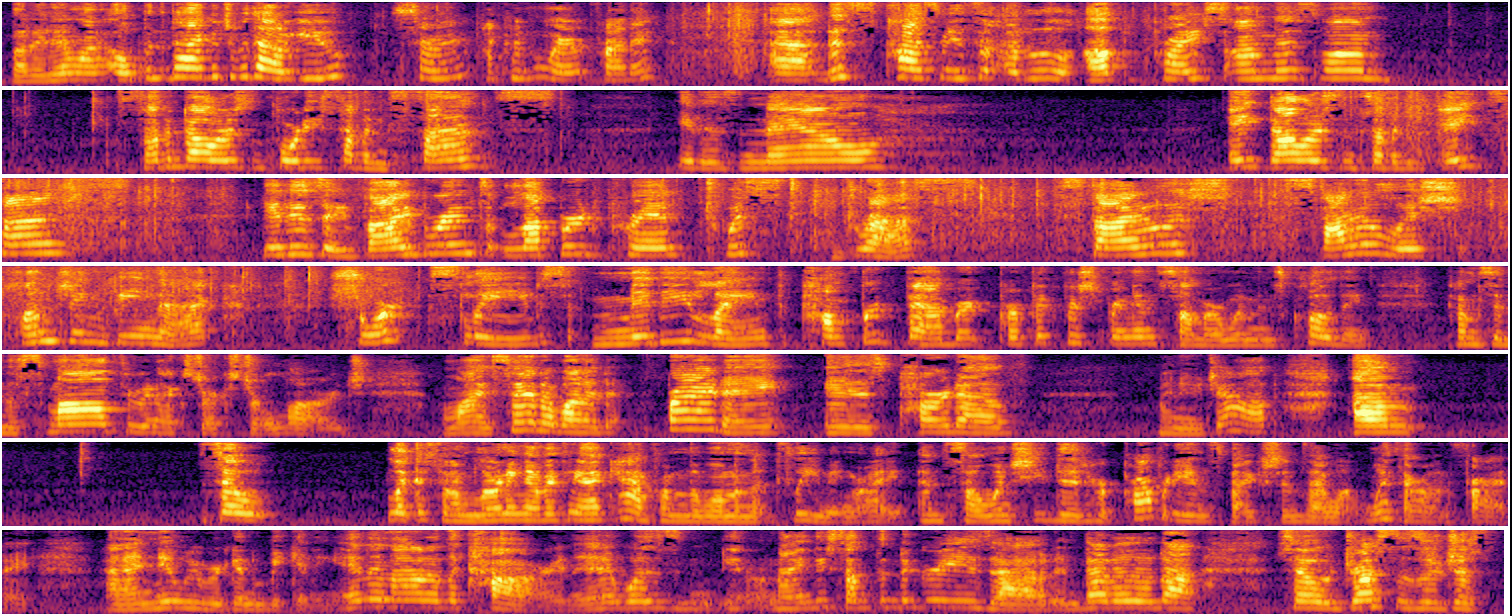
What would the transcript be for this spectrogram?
but I didn't want to open the package without you. Sorry, I couldn't wear it Friday. Uh, this cost me a little up price on this one. $7.47. It is now $8.78. It is a vibrant leopard print twist dress. Stylish, stylish plunging v-neck, short sleeves, midi length, comfort fabric, perfect for spring and summer women's clothing. Comes in a small through an extra, extra large. And why I said I wanted it Friday is part of my new job. Um, so, like I said, I'm learning everything I can from the woman that's leaving, right? And so when she did her property inspections, I went with her on Friday. And I knew we were going to be getting in and out of the car. And it was, you know, 90 something degrees out and da da da da. So dresses are just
